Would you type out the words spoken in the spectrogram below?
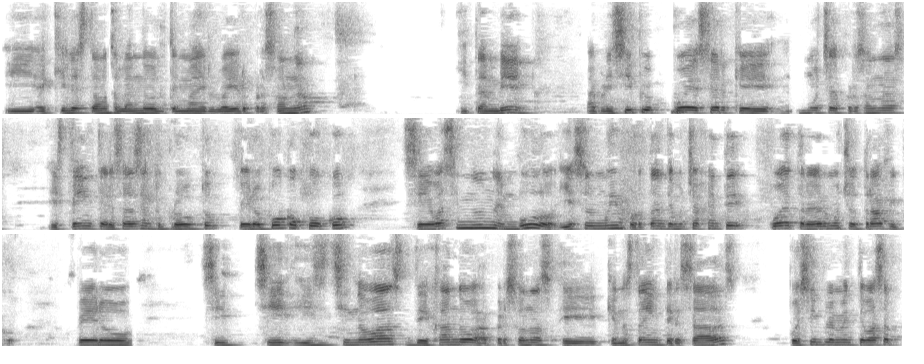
Y aquí les estamos hablando del tema del buyer persona. Y también, al principio puede ser que muchas personas estén interesadas en tu producto, pero poco a poco se va haciendo un embudo y eso es muy importante. Mucha gente puede traer mucho tráfico, pero si, si, si no vas dejando a personas eh, que no están interesadas, pues simplemente vas a,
